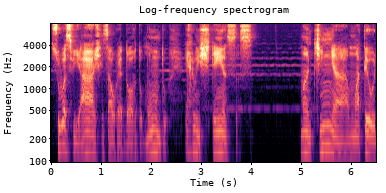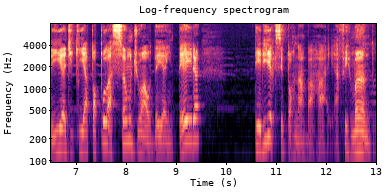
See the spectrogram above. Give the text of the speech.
suas viagens ao redor do mundo eram extensas. Mantinha uma teoria de que a população de uma aldeia inteira teria que se tornar Bahá'í, afirmando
